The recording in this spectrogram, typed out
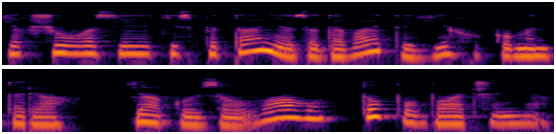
Якщо у вас є якісь питання, задавайте їх у коментарях. Дякую за увагу. До побачення!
